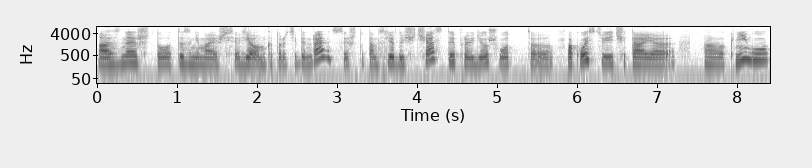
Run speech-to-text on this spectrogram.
а знаешь, что ты занимаешься делом, которое тебе нравится, и что там следующий час ты проведешь вот э, в спокойствии, читая э, книгу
